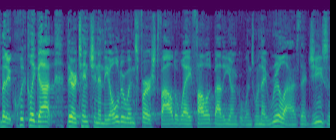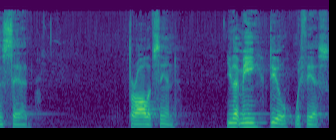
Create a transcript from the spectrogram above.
But it quickly got their attention, and the older ones first filed away, followed by the younger ones, when they realized that Jesus said, For all have sinned. You let me deal with this.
